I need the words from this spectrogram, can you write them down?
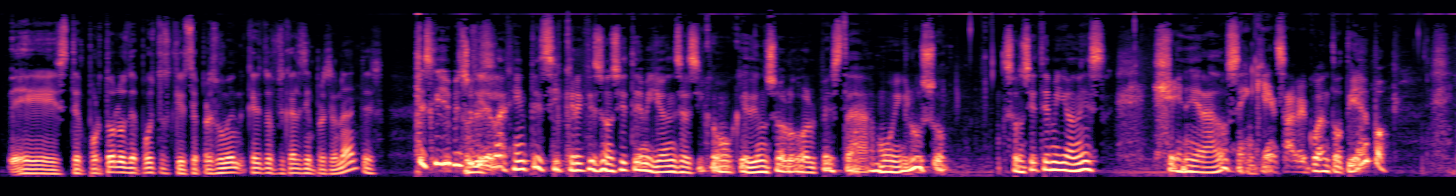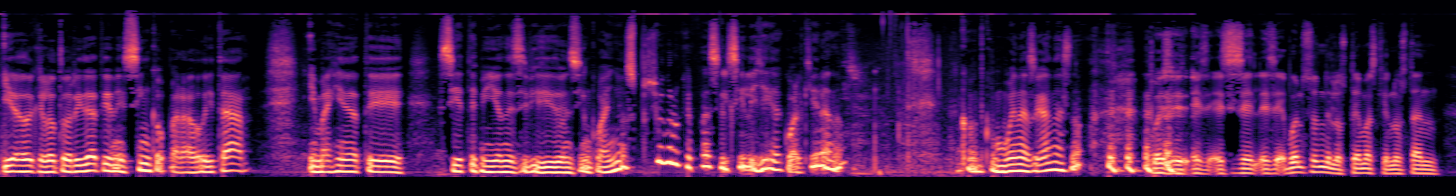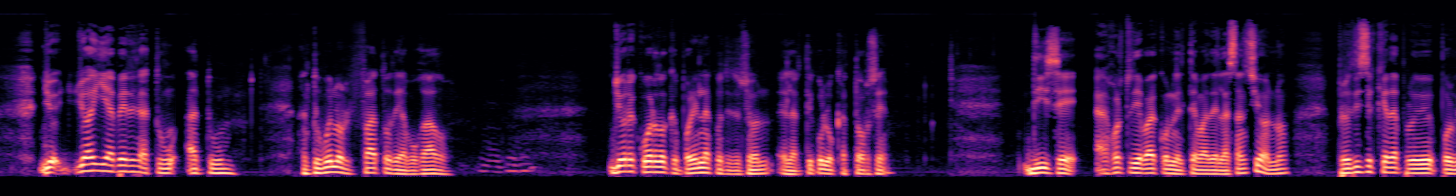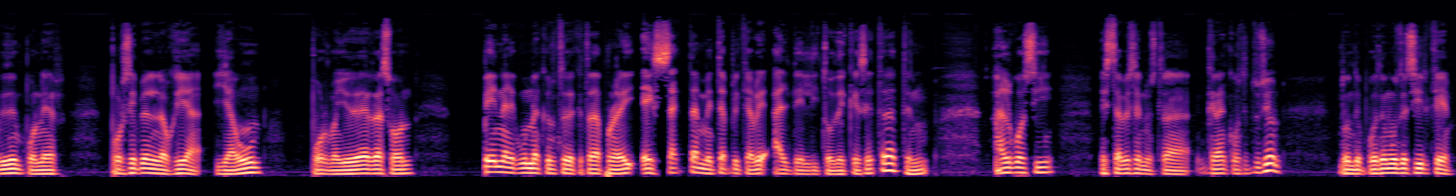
este, por todos los depósitos que se presumen créditos fiscales impresionantes. Es que yo pienso Entonces- que la gente sí cree que son 7 millones, así como que de un solo golpe está muy iluso. Son 7 millones generados en quién sabe cuánto tiempo. Y dado que la autoridad tiene 5 para auditar, imagínate 7 millones dividido en 5 años, pues yo creo que fácil sí le llega a cualquiera, ¿no? Con, con buenas ganas, ¿no? Pues es- es- bueno, son de los temas que no están. Yo, yo ahí a ver a tu, a tu, a tu buen olfato de abogado. Yo recuerdo que por ahí en la Constitución, el artículo 14, dice, a lo mejor esto ya va con el tema de la sanción, ¿no? Pero dice que queda prohibido, prohibido imponer, por simple analogía y aún por mayoría de razón, pena alguna que no esté decretada por la ley exactamente aplicable al delito de que se trate, ¿no? Algo así establece nuestra gran constitución, donde podemos decir que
